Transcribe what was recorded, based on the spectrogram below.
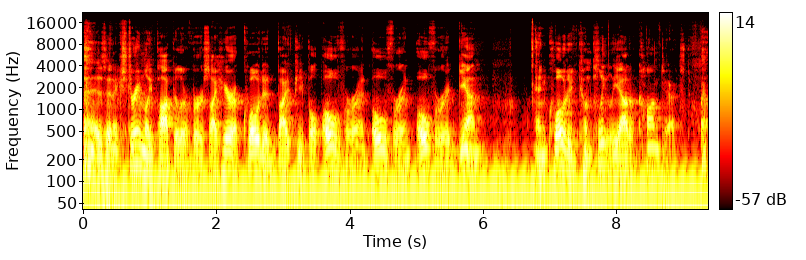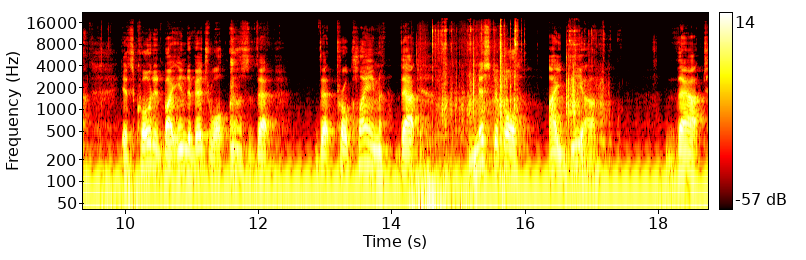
is an extremely popular verse. I hear it quoted by people over and over and over again, and quoted completely out of context. It's quoted by individuals that that proclaim that mystical idea that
